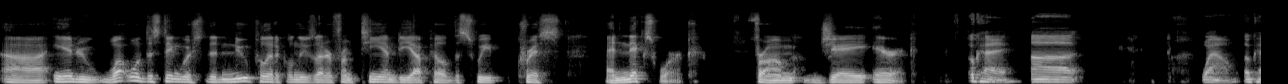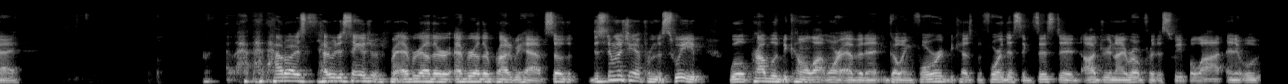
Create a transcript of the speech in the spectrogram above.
Uh, Andrew, what will distinguish the new political newsletter from TMD Uphill, The Sweep, Chris, and Nick's work from Jay Eric? Okay. Uh, wow. Okay how do I how do we distinguish it from every other every other product we have? So the, distinguishing it from the sweep will probably become a lot more evident going forward because before this existed, Audrey and I wrote for the sweep a lot, and it will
